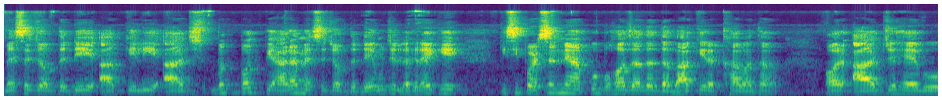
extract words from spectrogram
मैसेज ऑफ़ द डे आपके लिए आज बहुत बहुत प्यारा मैसेज ऑफ़ द डे मुझे लग रहा है कि किसी पर्सन ने आपको बहुत ज़्यादा दबा के रखा हुआ था। और आज जो है वो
